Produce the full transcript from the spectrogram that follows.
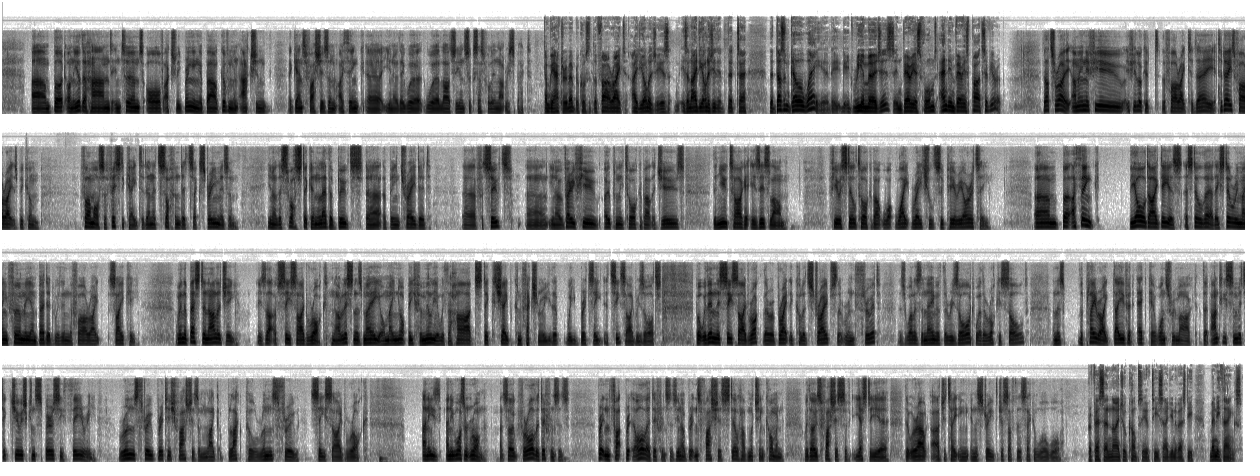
Um, but on the other hand, in terms of actually bringing about government action against fascism, I think uh, you know they were were largely unsuccessful in that respect. And we have to remember, of course, that the far right ideology is is an ideology that that uh, that doesn't go away. It, it re-emerges in various forms and in various parts of Europe. That's right. I mean, if you if you look at the far right today, today's far right has become far more sophisticated and it's softened its extremism. You know, the swastika and leather boots uh, have been traded uh, for suits. Uh, you know, very few openly talk about the Jews. The new target is Islam. Fewer still talk about what white racial superiority. Um, but I think the old ideas are still there. They still remain firmly embedded within the far right psyche. I mean, the best analogy is that of seaside rock. Now, listeners may or may not be familiar with the hard stick shaped confectionery that we Brits eat at seaside resorts. But within this seaside rock, there are brightly coloured stripes that run through it, as well as the name of the resort where the rock is sold. And there's the playwright David Edgar once remarked that anti Semitic Jewish conspiracy theory runs through British fascism like Blackpool runs through Seaside Rock. And he's and he wasn't wrong. And so for all the differences, Britain, all their differences, you know, Britain's fascists still have much in common with those fascists of yesteryear that were out agitating in the street just after the Second World War. Professor Nigel Copsey of Teesside University, many thanks.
